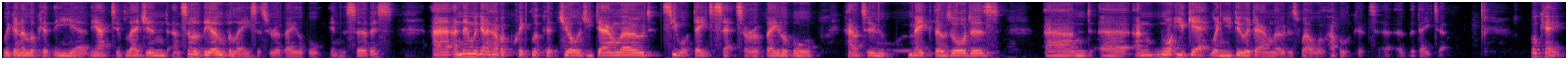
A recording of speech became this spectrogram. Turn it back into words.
We're going to look at the, uh, the active legend and some of the overlays that are available in the service. Uh, and then we're going to have a quick look at geology download, see what data sets are available, how to make those orders, and, uh, and what you get when you do a download as well. We'll have a look at, uh, the data. Okay,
